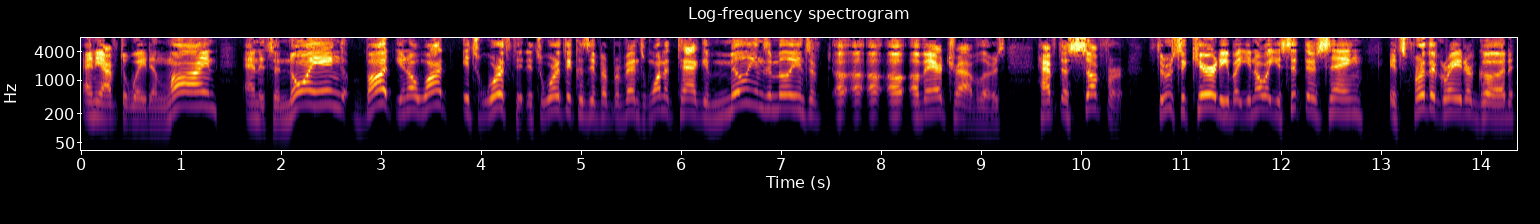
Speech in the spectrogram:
and you have to wait in line and it's annoying. But you know what? It's worth it. It's worth it because if it prevents one attack, if millions and millions of, uh, uh, uh, of air travelers have to suffer through security, but you know what? You sit there saying it's for the greater good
